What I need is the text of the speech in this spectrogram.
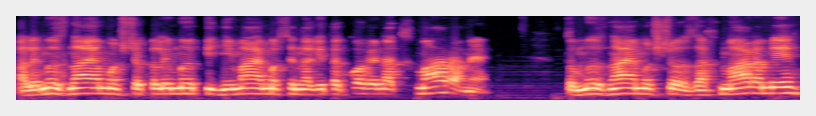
Але ми знаємо, що коли ми піднімаємося на літакові над хмарами, то ми знаємо, що за хмарами,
